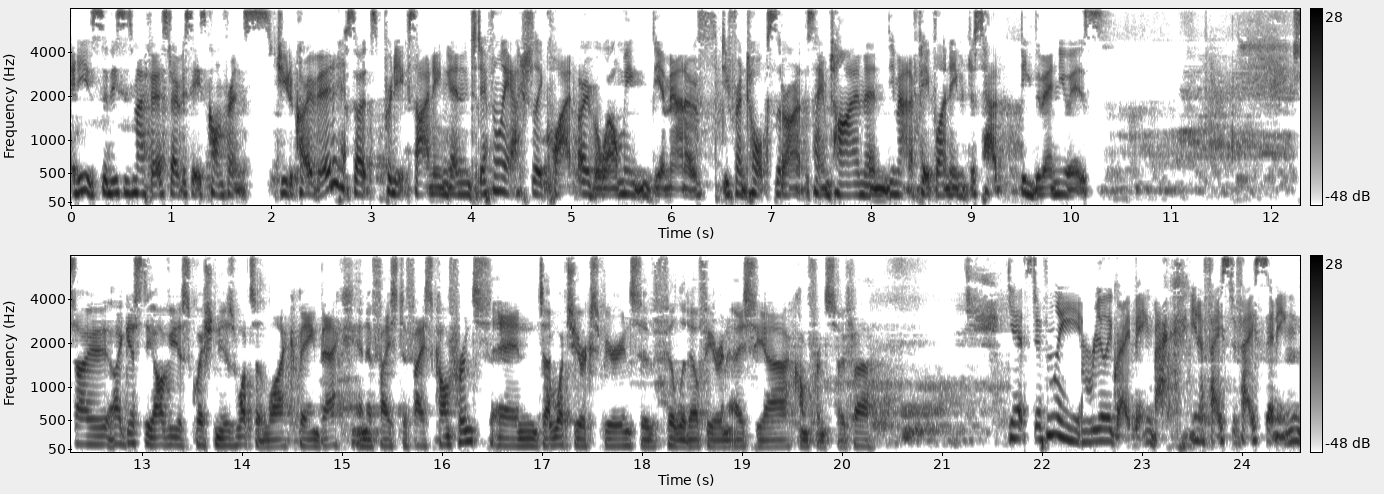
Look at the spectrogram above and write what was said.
It is. So this is my first overseas conference due to COVID. So it's pretty exciting and definitely actually quite overwhelming the amount of different talks that are on at the same time and the amount of people and even just how big the venue is. So I guess the obvious question is what's it like being back in a face-to-face conference and uh, what's your experience of Philadelphia and ACR conference so far? Yeah, it's definitely really great being back in a face to face setting.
